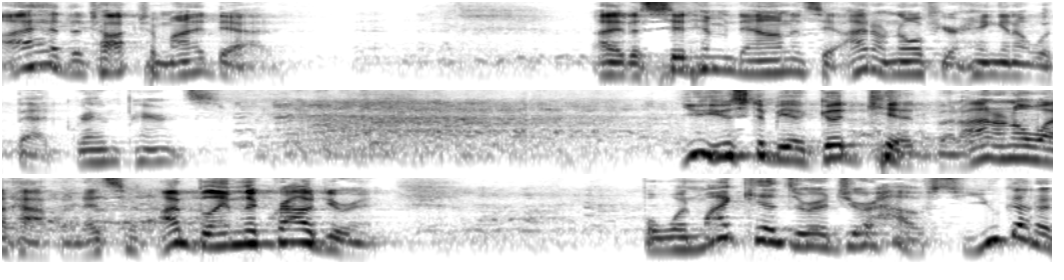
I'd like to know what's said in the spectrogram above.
I had to talk to my dad I had to sit him down and say, I don't know if you're hanging out with bad grandparents. you used to be a good kid, but I don't know what happened. It's, I blame the crowd you're in. But when my kids are at your house, you got to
